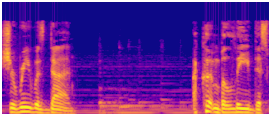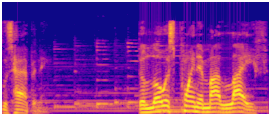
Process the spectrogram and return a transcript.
Sheree was done. I couldn't believe this was happening. The lowest point in my life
